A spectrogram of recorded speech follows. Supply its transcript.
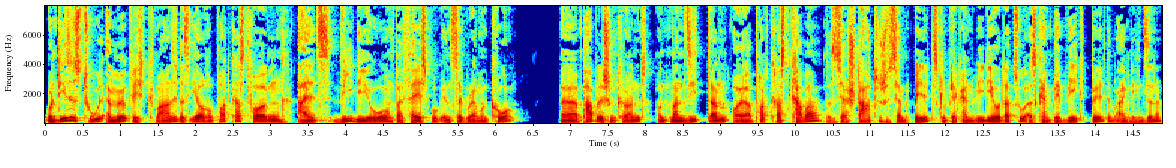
Und dieses Tool ermöglicht quasi, dass ihr eure Podcast-Folgen als Video bei Facebook, Instagram und Co äh, publishen könnt und man sieht dann euer Podcast-Cover, das ist ja statisch, ist ja ein Bild, es gibt ja kein Video dazu, also kein Bewegtbild im eigentlichen Sinne.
